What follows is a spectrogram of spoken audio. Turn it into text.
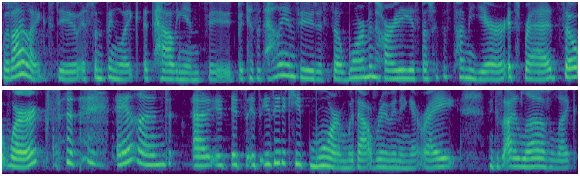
what I like to do is something like Italian food because Italian food is so warm and hearty, especially this time of year. It's red, so it works, and uh, it, it's it's easy to keep warm without ruining it, right? Because I love like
